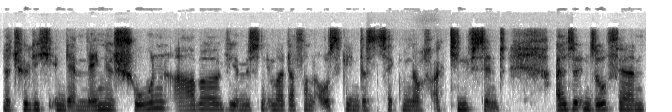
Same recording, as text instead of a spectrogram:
Natürlich in der Menge schon, aber wir müssen immer davon ausgehen, dass Zecken noch aktiv sind. Also insofern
